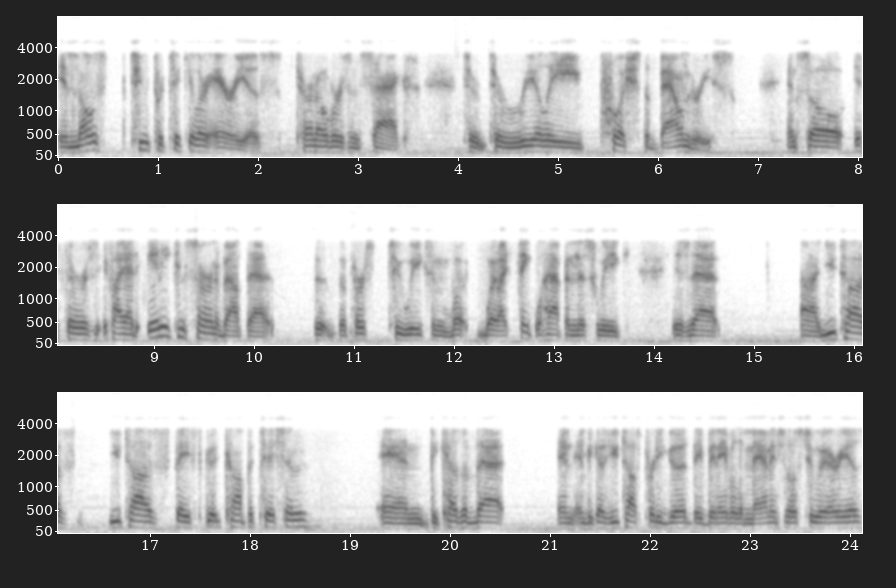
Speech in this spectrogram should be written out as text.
in those two particular areas, turnovers and sacks, to, to really push the boundaries. And so if there was, if I had any concern about that, the, the first two weeks and what, what I think will happen this week is that uh, Utah's Utah's faced good competition, and because of that, and, and because Utah's pretty good, they've been able to manage those two areas.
